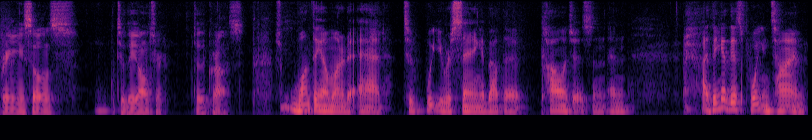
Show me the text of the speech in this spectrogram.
bringing souls to the altar, to the cross. One thing I wanted to add to what you were saying about the colleges, and, and I think at this point in time,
